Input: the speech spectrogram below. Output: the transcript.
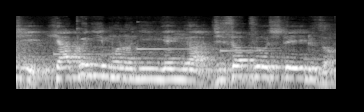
日100人もの人間が自殺をしているぞ。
